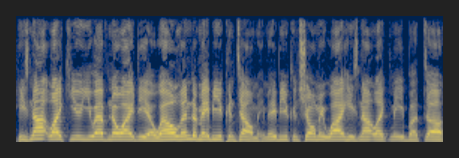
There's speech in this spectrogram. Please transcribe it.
He's not like you. You have no idea. Well, Linda, maybe you can tell me. Maybe you can show me why he's not like me. But uh,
